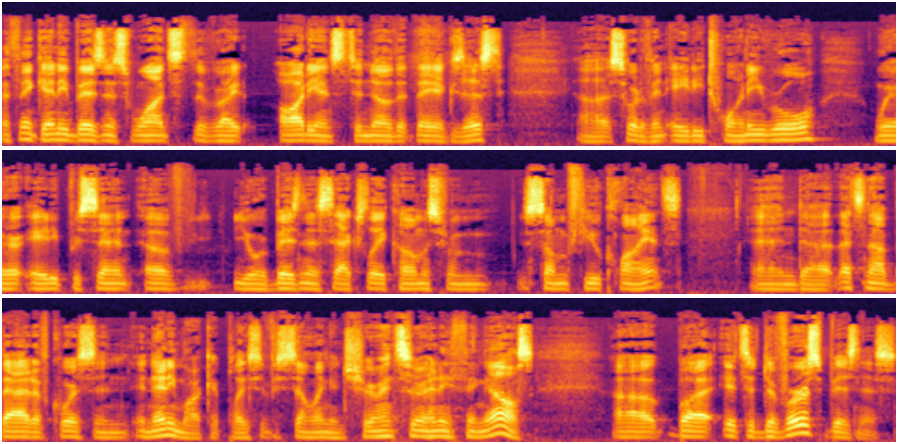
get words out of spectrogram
I think any business wants the right audience to know that they exist. Uh, sort of an 80-20 rule, where 80% of your business actually comes from some few clients. And uh, that's not bad, of course, in, in any marketplace if you're selling insurance or anything else. Uh, but it's a diverse business.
